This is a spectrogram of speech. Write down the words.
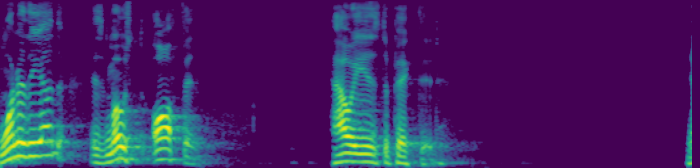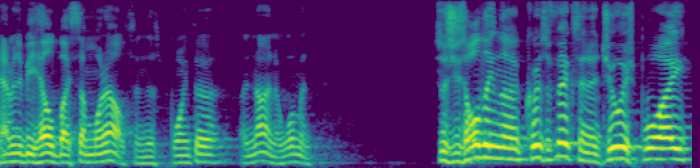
one or the other is most often how he is depicted. Having to be held by someone else, in this point, a, a nun, a woman. So she's holding the crucifix, and a Jewish boy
